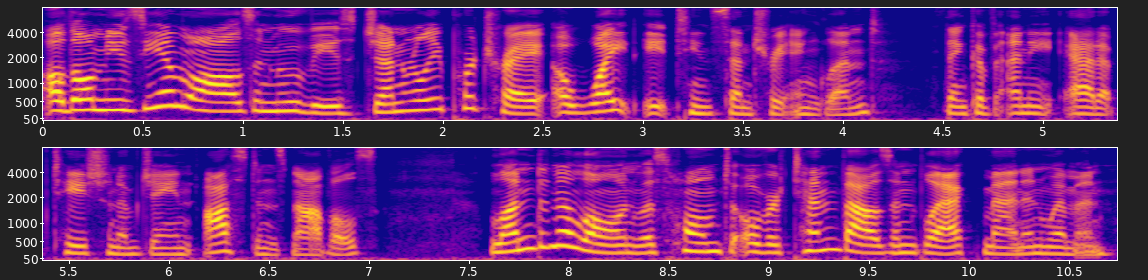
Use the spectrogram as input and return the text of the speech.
Although museum walls and movies generally portray a white 18th century England, think of any adaptation of Jane Austen's novels, London alone was home to over 10,000 black men and women.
